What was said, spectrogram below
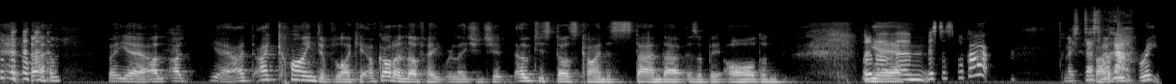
um, but yeah, I, I yeah I, I kind of like it. I've got a love hate relationship. Otis does kind of stand out as a bit odd and What Yeah. about um, Miss Teschmacher? Mr. Valerie Smoker. Green.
